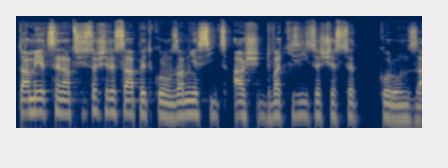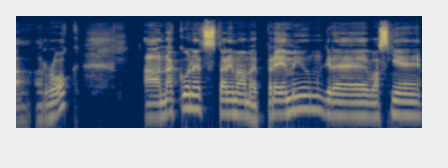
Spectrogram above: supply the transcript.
Tam je cena 365 korun za měsíc až 2600 korun za rok. A nakonec tady máme Premium, kde vlastně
